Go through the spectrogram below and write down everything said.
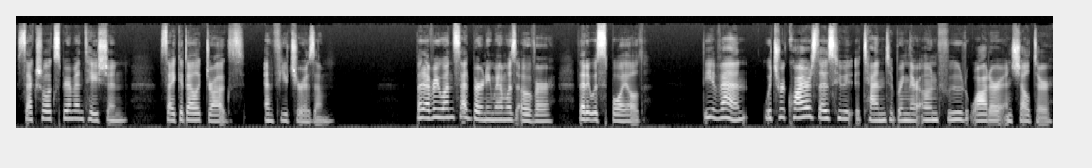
sexual experimentation, psychedelic drugs, and futurism. But everyone said Burning Man was over, that it was spoiled. The event, which requires those who attend to bring their own food, water, and shelter,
